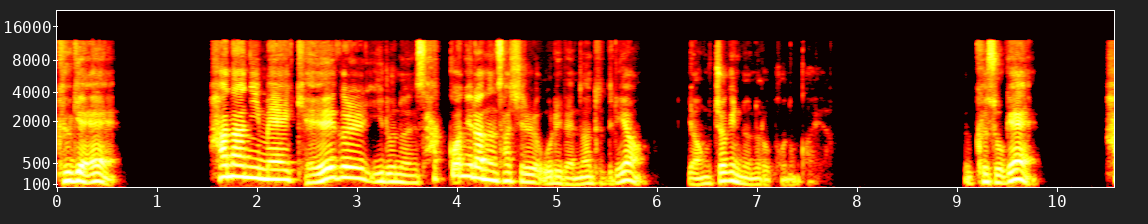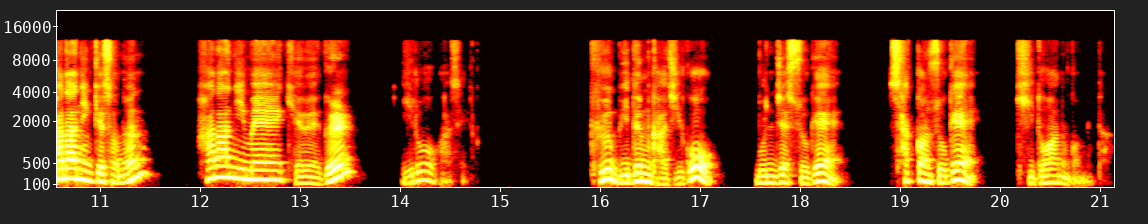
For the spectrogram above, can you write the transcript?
그게 하나님의 계획을 이루는 사건이라는 사실을 우리 랩런트들이요. 영적인 눈으로 보는 거예요. 그 속에 하나님께서는 하나님의 계획을 이루어 가세요. 그 믿음 가지고 문제 속에, 사건 속에 기도하는 겁니다.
